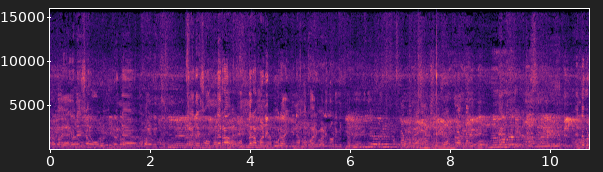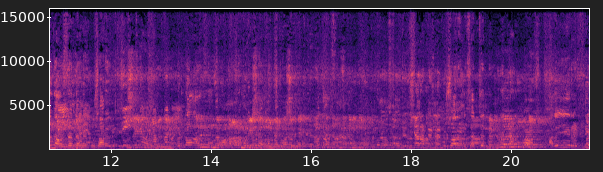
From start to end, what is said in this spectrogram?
അപ്പോൾ ഏകദേശം പിന്നെ ഏകദേശം ഒന്നര ഒന്നര മണിക്കൂറായി പിന്നെ നമ്മളെ പരിപാടി തുടങ്ങിയിട്ട് അപ്പോൾ ഏകദേശം എന്താ ഇവിടുത്തെ അവസ്ഥ എന്താണ് ഉഷാറല്ലേ ഇവിടുത്തെ അവസ്ഥ പരിപാടി അത് ഈ റെഡ്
